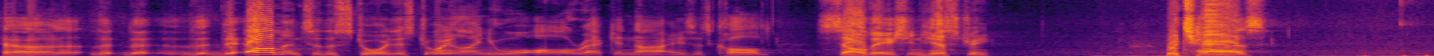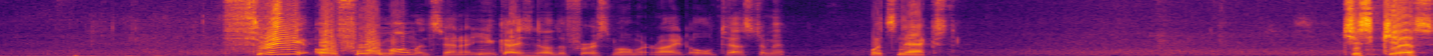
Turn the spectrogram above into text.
uh, the, the, the elements of the story, the storyline you will all recognize. It's called Salvation History, which has three or four moments in it. You guys know the first moment, right? Old Testament. What's next? Just guess.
